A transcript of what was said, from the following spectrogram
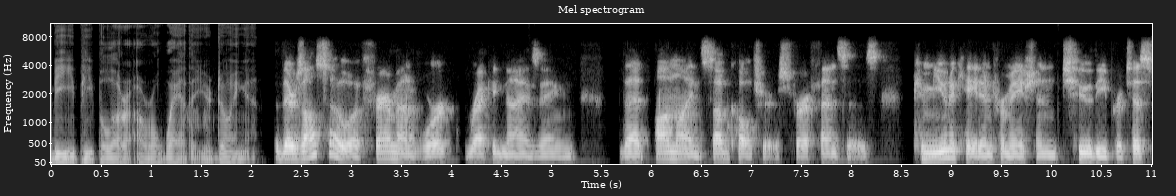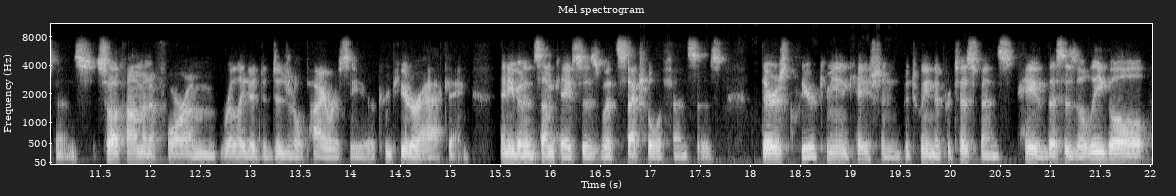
b people are, are aware that you're doing it. There's also a fair amount of work recognizing that online subcultures for offenses communicate information to the participants. So if I'm in a forum related to digital piracy or computer hacking, and even in some cases with sexual offenses, there's clear communication between the participants. Hey, this is illegal.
